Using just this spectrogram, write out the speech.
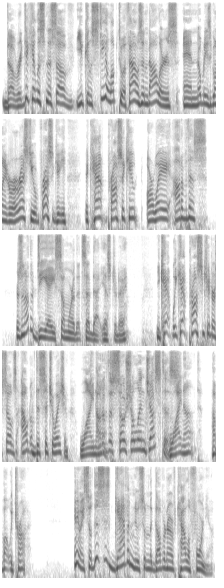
the ridiculousness of you can steal up to a thousand dollars and nobody's going to arrest you or prosecute you. You can't prosecute our way out of this. There's another DA somewhere that said that yesterday. You can't. We can't prosecute ourselves out of this situation. Why not? Out of the social injustice. Why not? How about we try? Anyway, so this is Gavin Newsom, the governor of California.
